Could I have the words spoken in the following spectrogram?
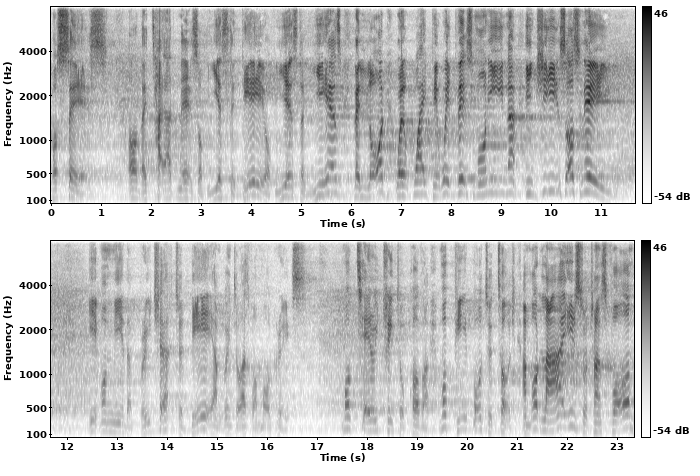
possess all the tiredness of yesterday, of yesteryears, the Lord will wipe away this morning uh, in Jesus' name. Even me, the preacher, today I'm going to ask for more grace. More territory to cover, more people to touch, and more lives to transform.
